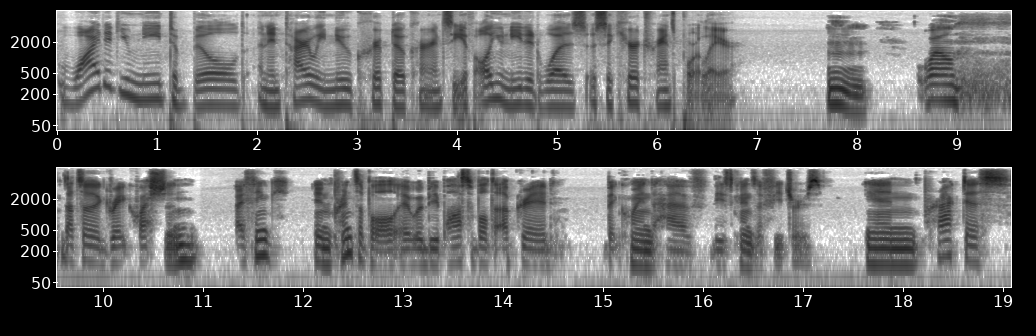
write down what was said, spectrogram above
Why did you need to build an entirely new cryptocurrency if all you needed was a secure transport layer? Mm. Well, that's a great question. I think in principle it would be possible to upgrade Bitcoin to have these kinds of features. in practice,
